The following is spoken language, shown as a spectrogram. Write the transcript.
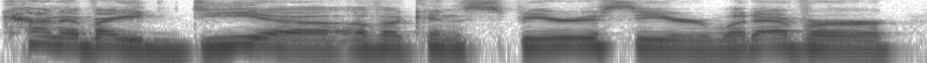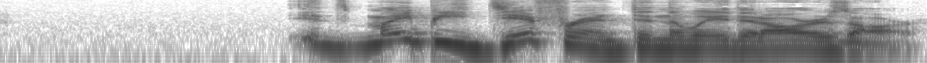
kind of idea of a conspiracy or whatever it might be different than the way that ours are.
